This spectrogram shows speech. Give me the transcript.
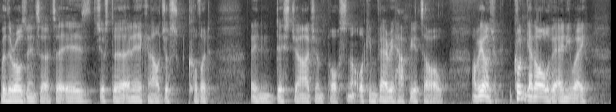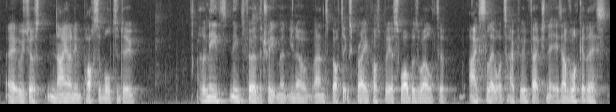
with the Rosen inserter is just a, an ear canal just covered in discharge and pus, not looking very happy at all. I'll be honest, couldn't get all of it anyway. It was just nigh on impossible to do. So it needs needs further treatment, you know, antibiotic spray, possibly a swab as well to isolate what type of infection it is. Have a look at this.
